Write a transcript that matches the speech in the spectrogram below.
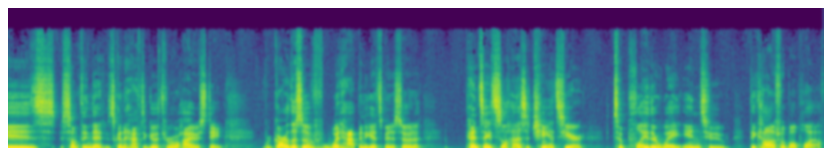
is something that is going to have to go through Ohio State. Regardless of what happened against Minnesota, Penn State still has a chance here to play their way into the college football playoff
